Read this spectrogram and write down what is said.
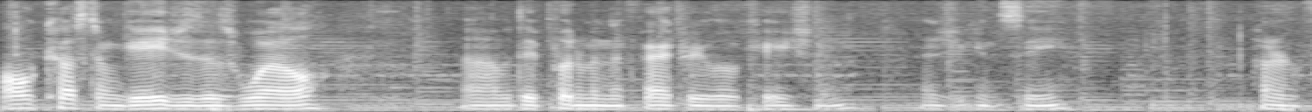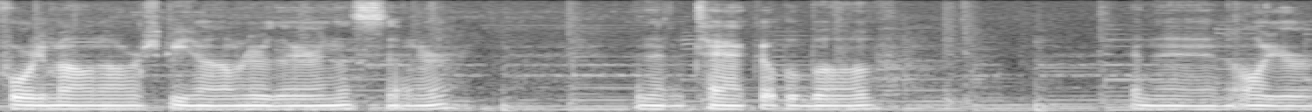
all custom gauges as well, uh, but they put them in the factory location, as you can see. 140 mile an hour speedometer there in the center, and then a tach up above and then all your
